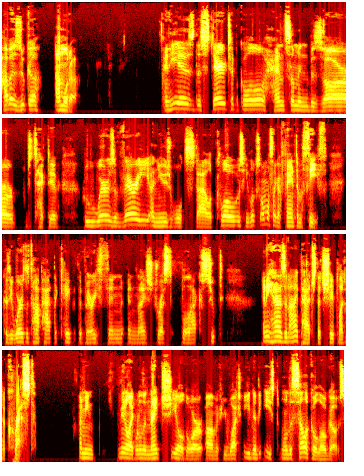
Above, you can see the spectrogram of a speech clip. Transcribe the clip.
Habazuka Amura. And he is the stereotypical handsome and bizarre detective who wears a very unusual style of clothes. He looks almost like a phantom thief because he wears the top hat, the cape, the very thin and nice dressed black suit, and he has an eye patch that's shaped like a crest. I mean, you know, like one of the Knight Shield, or um, if you watch Eden of the East, one of the Selecao logos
